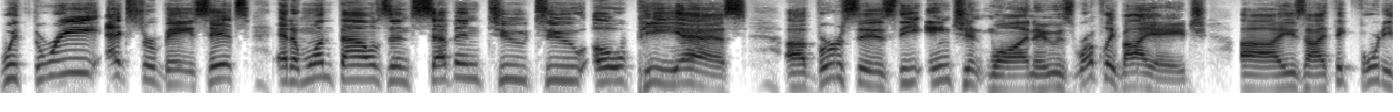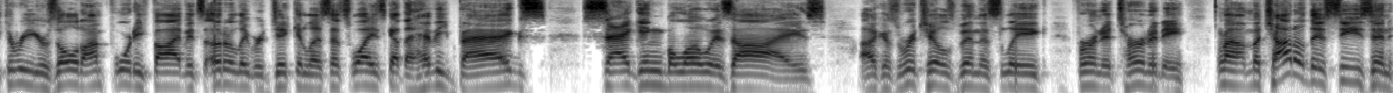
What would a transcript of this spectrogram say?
with three extra base hits and a 1,722 OPS uh, versus the ancient one, who's roughly my age. Uh, he's, I think, 43 years old. I'm 45. It's utterly ridiculous. That's why he's got the heavy bags sagging below his eyes because uh, Rich Hill's been this league for an eternity. Uh, Machado this season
